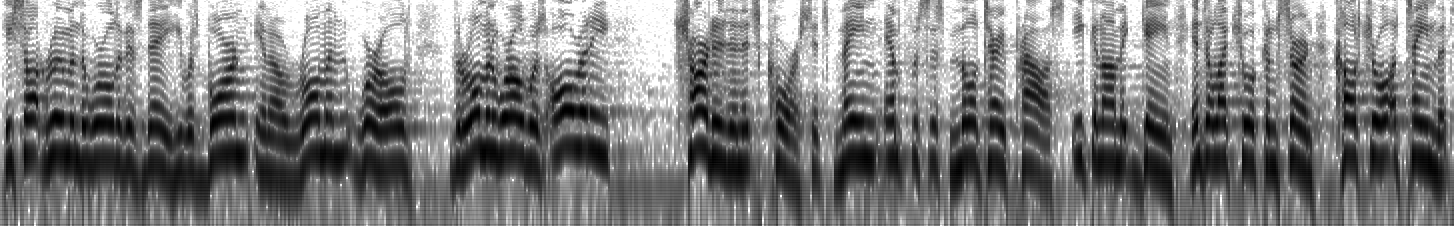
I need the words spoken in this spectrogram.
He sought room in the world of his day. He was born in a Roman world. The Roman world was already charted in its course, its main emphasis military prowess, economic gain, intellectual concern, cultural attainment.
